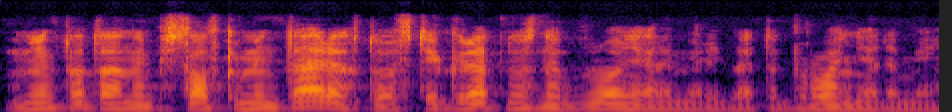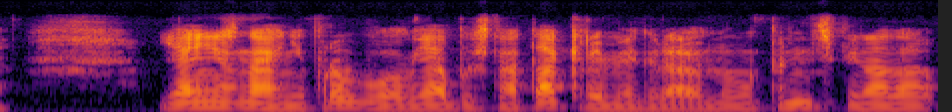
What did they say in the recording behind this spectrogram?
Мне кто-то написал в комментариях, то, что играть нужно бронерами, ребята, бронерами. Я не знаю, не пробовал, я обычно атакерами играю, но, в принципе, надо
